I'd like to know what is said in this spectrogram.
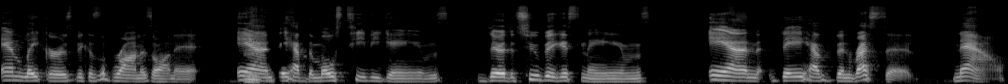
and Lakers because LeBron is on it, mm. and mm. they have the most TV games. They're the two biggest names, and they have been rested. Now,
